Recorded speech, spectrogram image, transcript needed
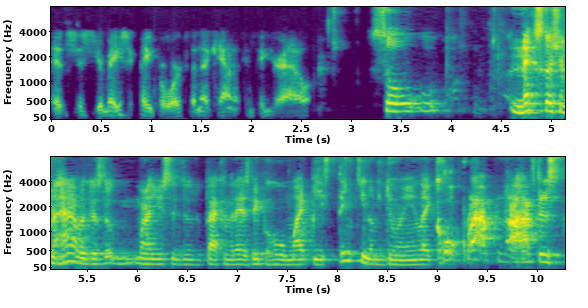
it's just your basic paperwork that an accountant can figure out. So next question I have, because when I used to do back in the days, people who might be thinking of doing like, oh crap, I have this.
